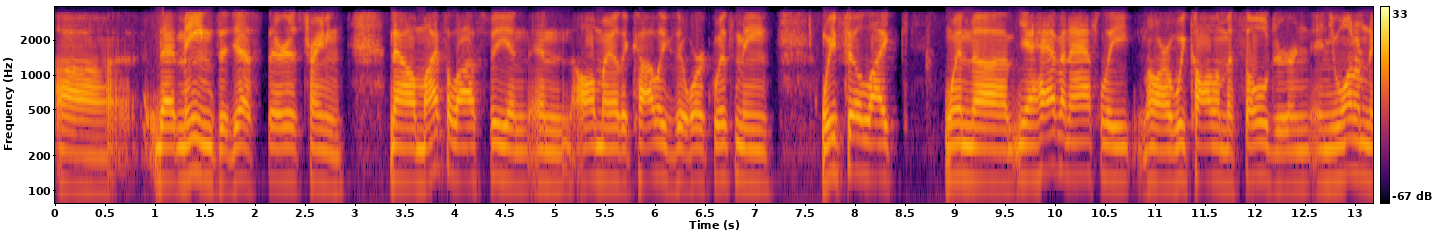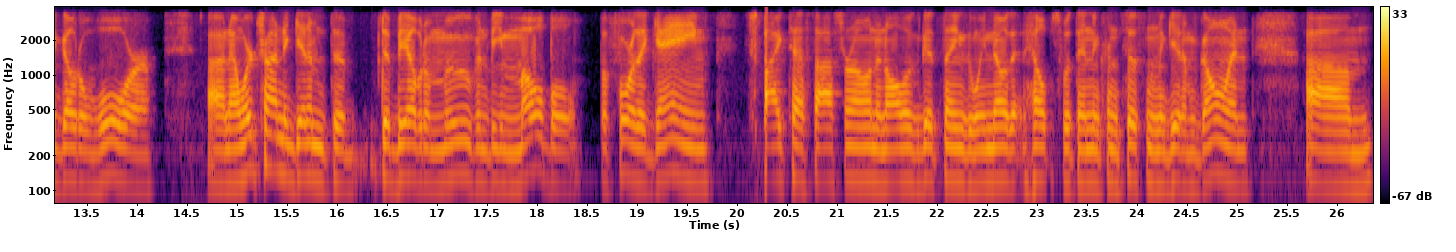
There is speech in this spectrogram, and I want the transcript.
uh, that means that yes, there is training. Now, my philosophy and, and all my other colleagues that work with me, we feel like when uh, you have an athlete, or we call them a soldier, and, and you want them to go to war. Uh, now we're trying to get them to to be able to move and be mobile before the game, spike testosterone and all those good things that we know that helps with the endocrine system to get them going. Um,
